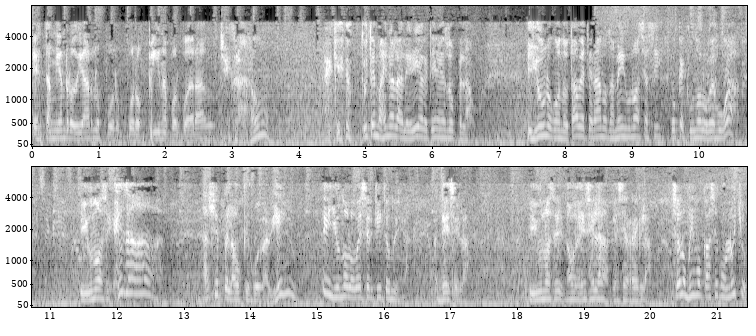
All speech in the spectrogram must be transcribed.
es también rodearlos por, por Ospina, por Cuadrado. Sí, claro. Es que tú te imaginas la alegría que tienen esos pelados. Y uno cuando está veterano también uno hace así, porque es que uno lo ve jugar. Y uno hace, ¡Eda! Hace pelado que juega bien. Y uno lo ve cerquita uno dice, désela. Y uno hace, no, désela, que se arregla. Eso es lo mismo que hace con Lucho.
